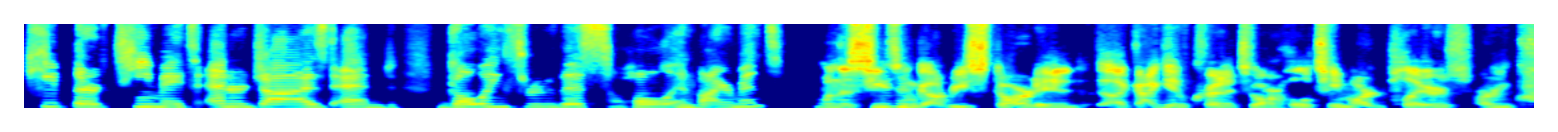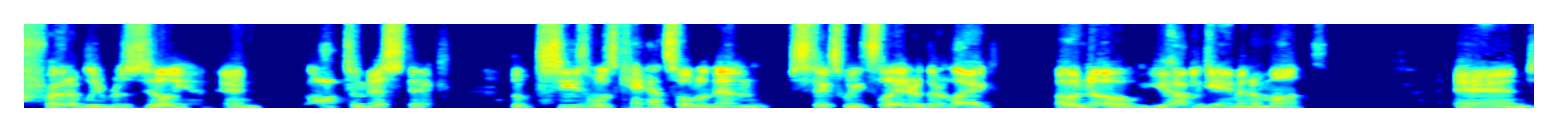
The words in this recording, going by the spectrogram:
keep their teammates energized and going through this whole environment? When the season got restarted, like I give credit to our whole team. Our players are incredibly resilient and optimistic. The season was canceled, and then six weeks later, they're like, oh no, you have a game in a month. And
